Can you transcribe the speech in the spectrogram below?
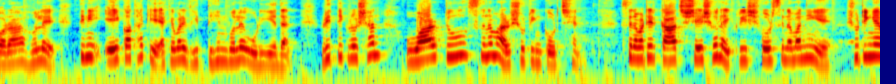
করা হলে তিনি এই কথাকে একেবারে ভিত্তিহীন বলে উড়িয়ে দেন। ঋত্বিক রোশন ওয়ার টু সিনেমার শুটিং করছেন। সিনেমাটির কাজ শেষ হলে ক্রিশ ফোর সিনেমা নিয়ে শুটিংয়ে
